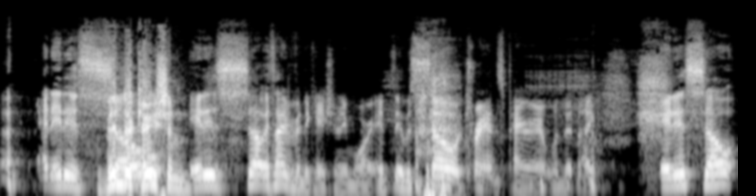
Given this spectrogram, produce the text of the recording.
and it is so, Vindication. It is so it's not even vindication anymore. It it was so transparent when it like it is so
